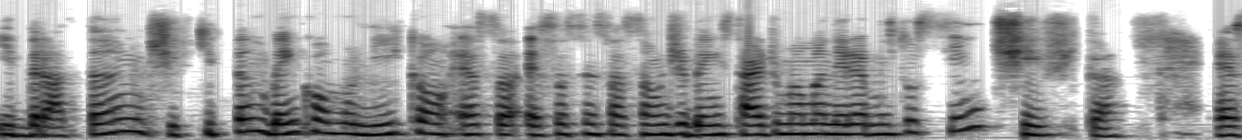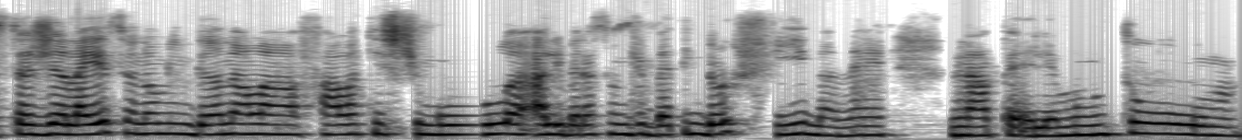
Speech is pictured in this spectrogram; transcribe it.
hidratante que também comunicam essa, essa sensação de bem-estar de uma maneira muito científica. Essa geleia, se eu não me engano, ela fala que estimula a liberação de beta-endorfina, né, na pele. É muito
